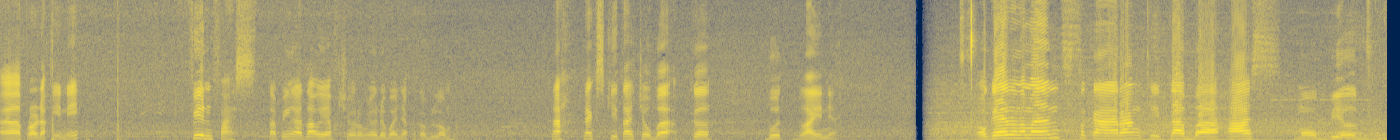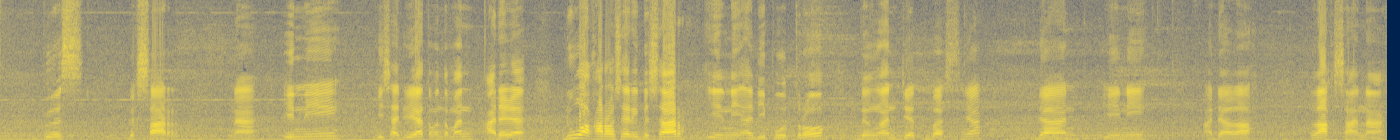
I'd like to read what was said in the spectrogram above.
uh, produk ini. Finfast, tapi nggak tahu ya showroomnya udah banyak atau belum. Nah, next kita coba ke booth lainnya. Oke teman-teman, sekarang kita bahas mobil bus besar. Nah, ini bisa dilihat teman-teman ada dua karoseri besar. Ini Adi Putro dengan jet busnya dan ini adalah Laksana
